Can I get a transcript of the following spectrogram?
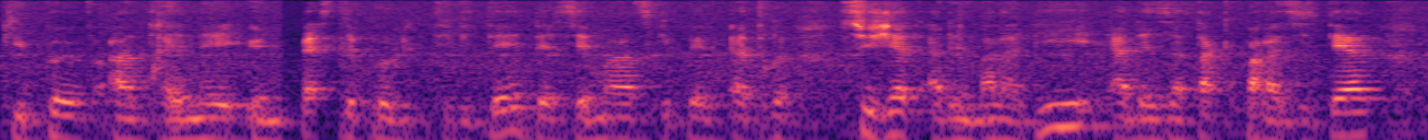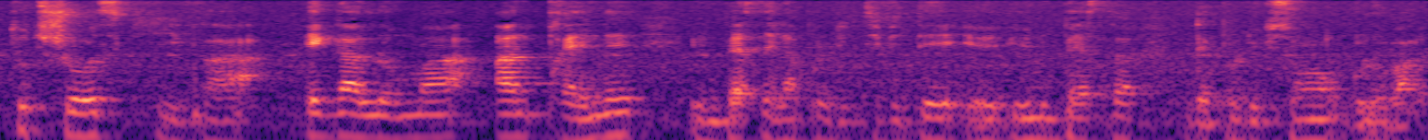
qui peuvent entraîner une baisse de productivité, des semences qui peuvent être sujettes à des maladies, à des attaques parasitaires, toute chose qui va également entraîner une baisse de la productivité et une baisse des productions globales.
